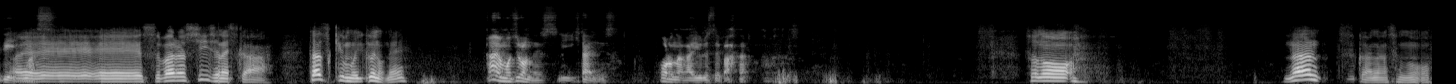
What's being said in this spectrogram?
でいます。えー、素晴らしいじゃないですか。タスキも行くのね。はい、もちろんです。行きたいです。コロナが許せば。その、なんつうかな、その、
